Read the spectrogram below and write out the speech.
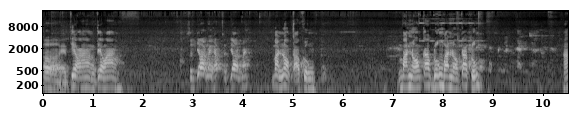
เออเที่ยวห้างเที่ยวห้าง สุดยอดไหมครับ สุดยอดไหมบ้านนอกเก่ากรุง บ้านหนองก้ากรุงบ้านหนองก้ากรุงฮะ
